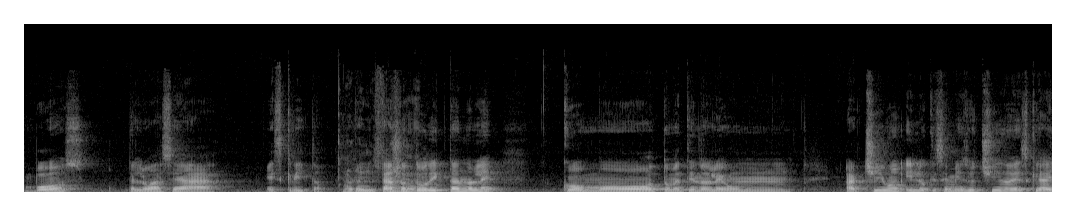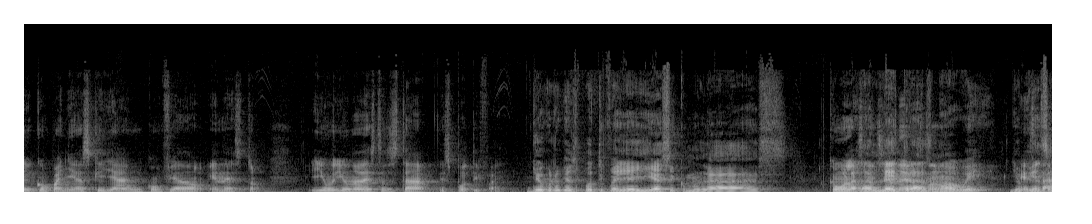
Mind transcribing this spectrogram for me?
voz, te lo hace a escrito. Tanto tú dictándole como tú metiéndole un archivo. Y lo que se me hizo chido es que hay compañías que ya han confiado en esto. Y, y una de estas está Spotify. Yo creo que Spotify ahí hace como las, Como las, las, letras, ¿no, güey? Yo pienso.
